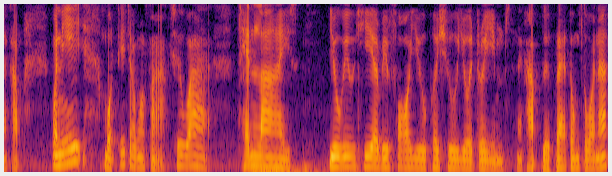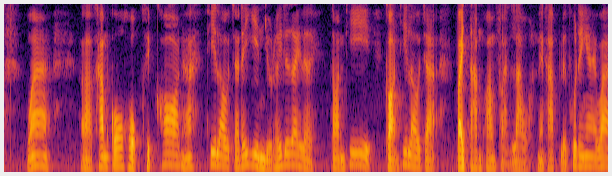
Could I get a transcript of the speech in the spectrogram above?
นะครับ วันนี้บทที่จะมาฝากชื่อว่า 10 lies you will hear before you pursue your dreams นะครับ หรือแปลตรงตัวนะว่า คำโกหก10 ข้อนะที่เราจะได้ยินอยู่เรื่อย ๆ เลย ตอนที่ก่อนที่เราจะไปตามความฝันเรานะครับ หรือพูดง่ายๆว่า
